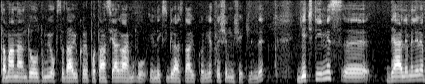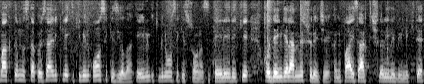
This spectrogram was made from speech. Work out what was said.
tamamen doldu mu yoksa daha yukarı potansiyel var mı? Bu endeksi biraz daha yukarıya taşınmış şeklinde. Geçtiğimiz e, değerlemelere baktığımızda özellikle 2018 yılı, Eylül 2018 sonrası TL'deki o dengelenme süreci, hani faiz artışları ile birlikte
